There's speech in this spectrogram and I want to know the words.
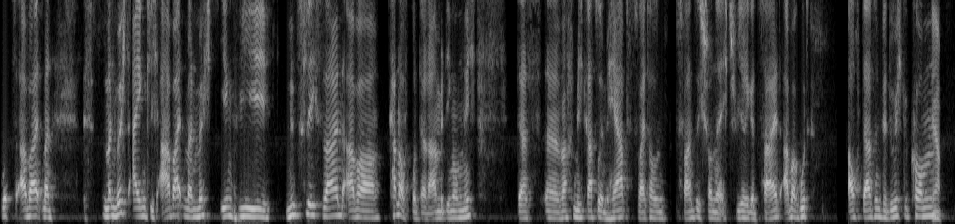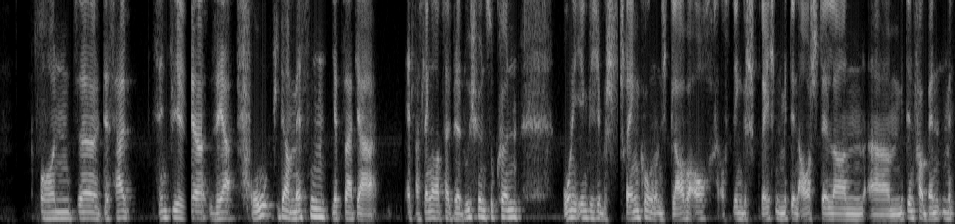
Kurzarbeit, man, ist, man möchte eigentlich arbeiten, man möchte irgendwie nützlich sein, aber kann aufgrund der Rahmenbedingungen nicht. Das äh, war für mich gerade so im Herbst 2020 schon eine echt schwierige Zeit. Aber gut, auch da sind wir durchgekommen. Ja. Und äh, deshalb sind wir sehr froh, wieder Messen jetzt seit ja etwas längerer Zeit wieder durchführen zu können, ohne irgendwelche Beschränkungen. Und ich glaube auch aus den Gesprächen mit den Ausstellern, ähm, mit den Verbänden, mit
